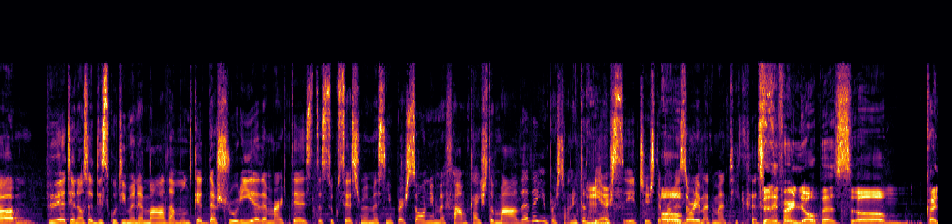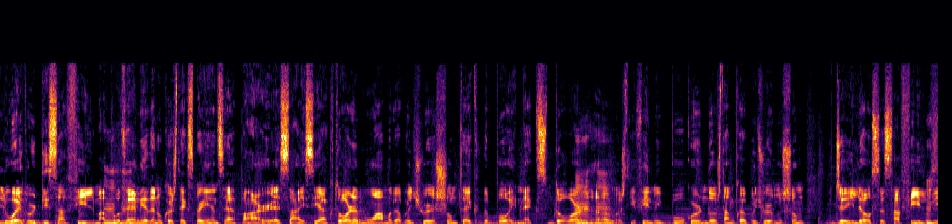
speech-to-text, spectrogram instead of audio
um, pyetjen ose diskutimin e madh, a mund të ketë dashuri edhe martesë të suksesshme mes një personi me famë kaq të madhe dhe një personi të mhm. thjeshtë, mm -hmm. siç ishte um, profesori i matematikës. Jennifer Lopez, um, ka luajtur disa filma, mm -hmm. po mhm. themi edhe nuk është eksperienca e parë e saj si aktore, mua më ka pëlqyer shumë tek The Boy Next Door, mm -hmm. uh, është një film i bukur, ndoshta më ka pëlqyer më shumë J-Lo se sa filmi.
